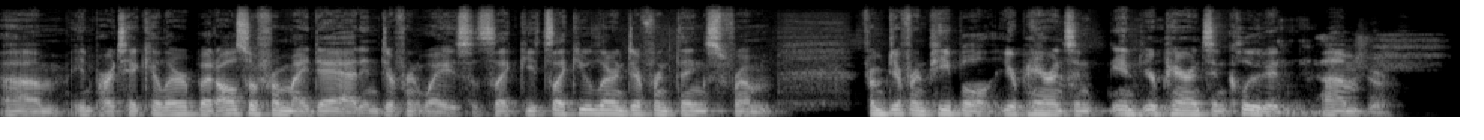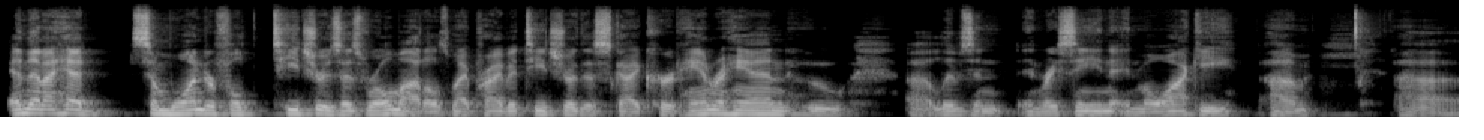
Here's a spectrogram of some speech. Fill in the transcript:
um, in particular, but also from my dad in different ways. It's like it's like you learn different things from from different people, your parents and, and your parents included. Um, Sure. and then I had some wonderful teachers as role models. My private teacher, this guy Kurt Hanrahan, who uh, lives in in Racine in Milwaukee. Um, uh,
